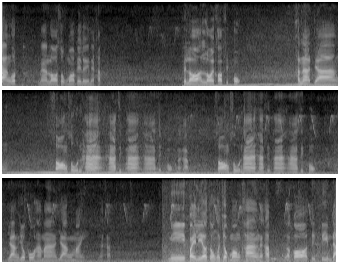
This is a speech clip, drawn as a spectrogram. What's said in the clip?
ล้างรถนะรอส่งมอบได้เลยนะครับ เป็นล้ออันลอยขอบ 16 ขนาดยาง 205 55 R16 นะครับ205 55 R16 ยางโยโกฮาม่ายางใหม่นะครับ มีไฟเลี้ยวตรงกระจกมองข้างนะครับ แล้วก็ติดฟิล์มด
